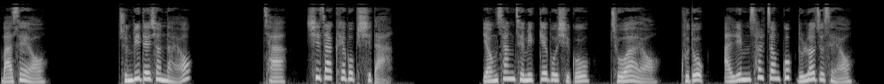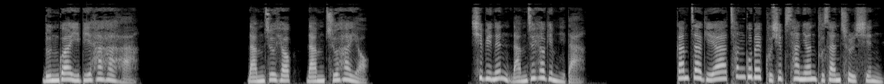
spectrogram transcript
마세요. 준비되셨나요? 자, 시작해봅시다. 영상 재밌게 보시고 좋아요, 구독, 알림 설정 꼭 눌러주세요. 눈과 입이 하하하. 남주혁, 남주하역. 10위는 남주혁입니다. 깜짝이야 1994년 부산 출신,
